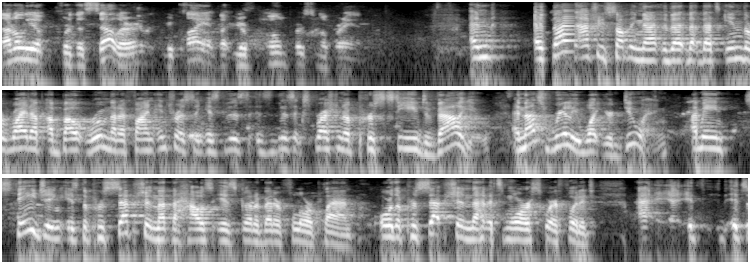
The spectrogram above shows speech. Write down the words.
not only of, for the seller, your client, but your own personal brand. And and that's actually something that, that, that that's in the write-up about RUHM that I find interesting is this is this expression of perceived value, and that's really what you're doing. I mean, staging is the perception that the house is got a better floor plan, or the perception that it's more square footage. It's it's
